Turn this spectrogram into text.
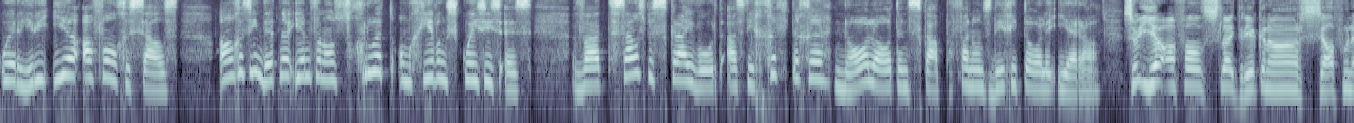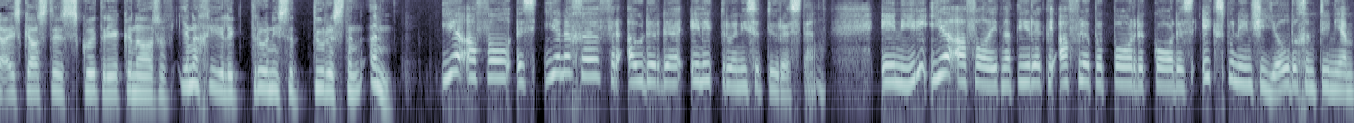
oor hierdie e-afval gesels, aangesien dit nou een van ons groot omgewingskwessies is wat selfs beskryf word as die giftige nalatenskap van ons digitale era. So e-afval sluit rekenaars, selfone, yskaste, skootrekenaars of enige elektroniese toerusting in. E-afval is enige verouderde elektroniese toerusting. En hierdie e-afval het natuurlik die afgelope paar dekades eksponensieel begin toeneem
